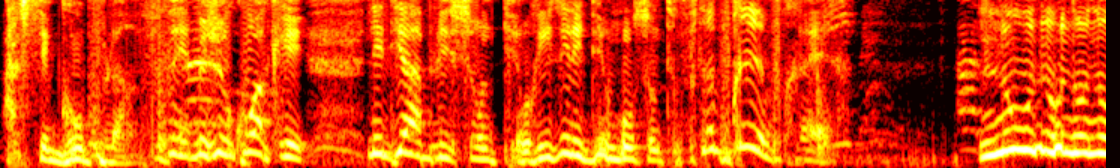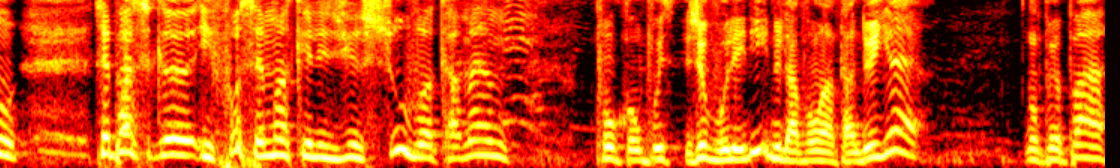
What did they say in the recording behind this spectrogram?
à ces groupes-là, frère, mais je crois que les diables sont terrorisés, les démons sont terrorisés. C'est vrai, frère. Non, non, non, non. C'est parce qu'il faut seulement que les yeux s'ouvrent quand même pour qu'on puisse... Je vous l'ai dit, nous l'avons entendu hier. On ne peut pas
